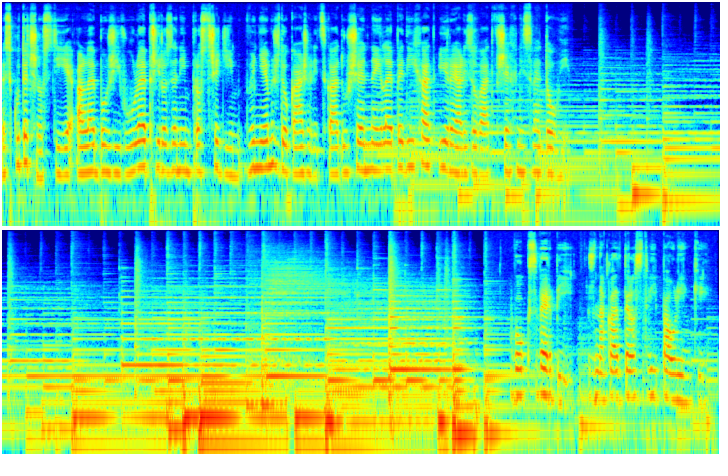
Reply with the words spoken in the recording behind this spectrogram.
Ve skutečnosti je ale boží vůle přirozeným prostředím, v němž dokáže lidská duše nejlépe dýchat i realizovat všechny své touhy. Vox Verbi z nakladatelství Paulínky.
